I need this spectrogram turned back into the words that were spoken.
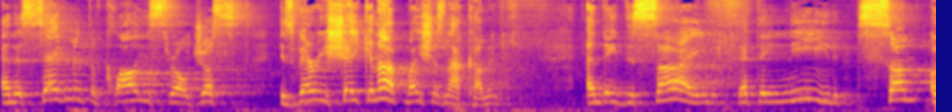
And a segment of Klal Yisrael just is very shaken up. Moshe is not coming. And they decide that they need some, a,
